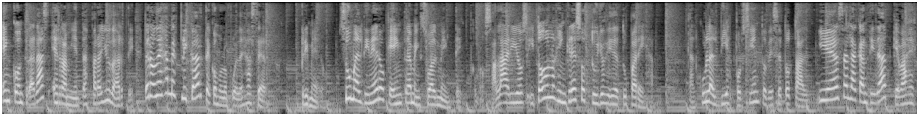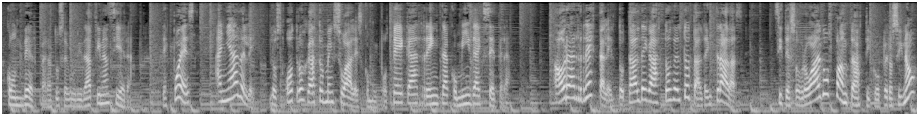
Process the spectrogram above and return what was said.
encontrarás herramientas para ayudarte, pero déjame explicarte cómo lo puedes hacer. Primero, suma el dinero que entra mensualmente, como los salarios y todos los ingresos tuyos y de tu pareja. Calcula el 10% de ese total y esa es la cantidad que vas a esconder para tu seguridad financiera. Después, añádele los otros gastos mensuales como hipoteca, renta, comida, etc. Ahora réstale el total de gastos del total de entradas. Si te sobró algo, fantástico, pero si no,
